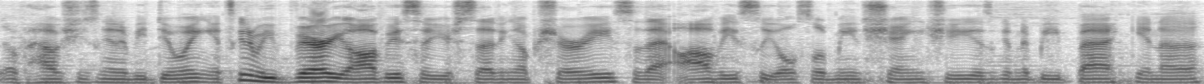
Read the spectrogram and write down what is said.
of how she's going to be doing. It's going to be very obvious that you're setting up Shuri, so that obviously also means Shang-Chi is going to be back in a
